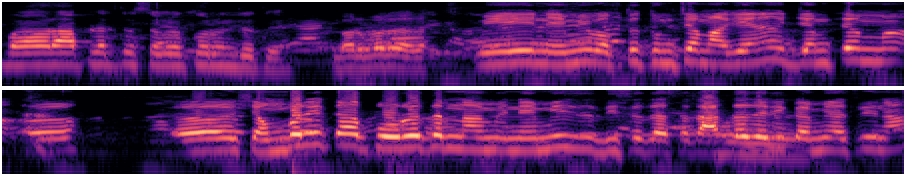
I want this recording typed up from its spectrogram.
बळावर आपल्याला तो सगळं करून देतोय. बरोबर दादा. मी नेहमी बघतो तुमच्या मागे ना जमतेम अ, अ, शंभर एक पोरं तर नाम- नेहमीच दिसत असतात. आता जरी कमी असली ना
